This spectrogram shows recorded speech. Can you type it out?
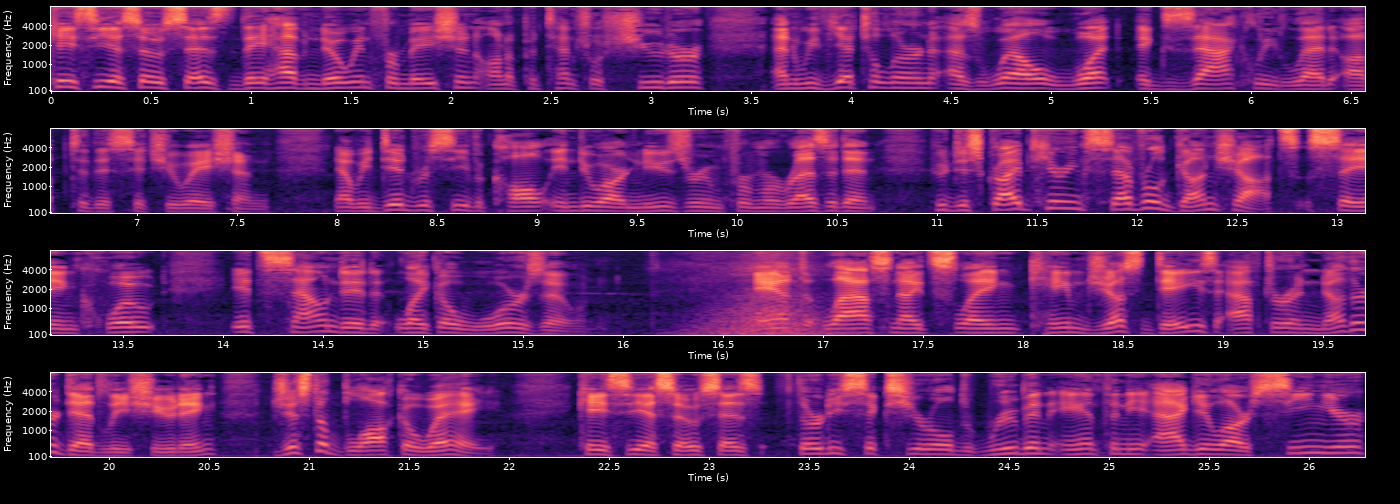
KCSO says they have no information on a potential shooter, and we've yet to learn as well what exactly led up to this situation. Now, we did receive a call into our newsroom from a resident who described hearing several gunshots, saying, quote, it sounded like a war zone. And last night's slaying came just days after another deadly shooting just a block away. KCSO says 36 year old Ruben Anthony Aguilar Sr.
